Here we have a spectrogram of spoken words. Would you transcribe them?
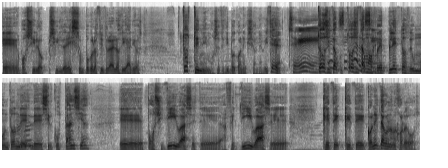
eh, vos si, lo, si lees un poco los titulares de los diarios, todos tenemos este tipo de conexiones, ¿viste? Sí. Todos, estamos, todos estamos repletos de un montón de, circunstancias eh, positivas, este, afectivas, eh, que, te, que te conecta con lo mejor de vos.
